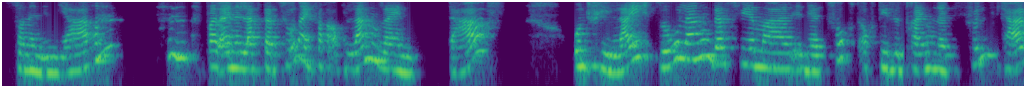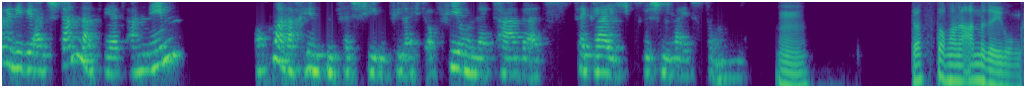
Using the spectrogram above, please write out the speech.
sondern in Jahren, weil eine Laktation einfach auch lang sein darf. Und vielleicht so lang, dass wir mal in der Zucht auch diese 305 Tage, die wir als Standardwert annehmen, auch mal nach hinten verschieben, vielleicht auf 400 Tage als Vergleich zwischen Leistungen. Mhm. Das ist doch mal eine Anregung.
